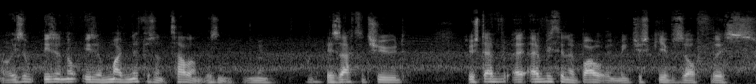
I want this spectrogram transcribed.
Oh, he's a he's a he's a magnificent talent, isn't he? I mean, his attitude, just ev- everything about him, he just gives off this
